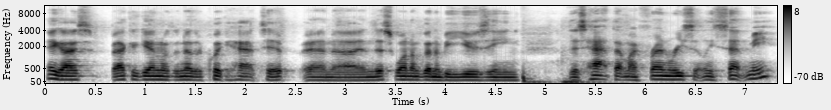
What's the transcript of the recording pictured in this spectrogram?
Hey guys, back again with another quick hat tip and uh, in this one I'm going to be using this hat that my friend recently sent me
